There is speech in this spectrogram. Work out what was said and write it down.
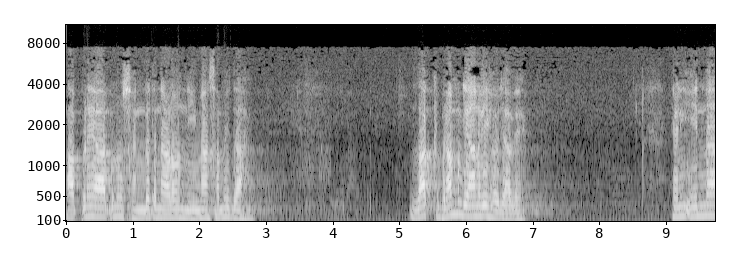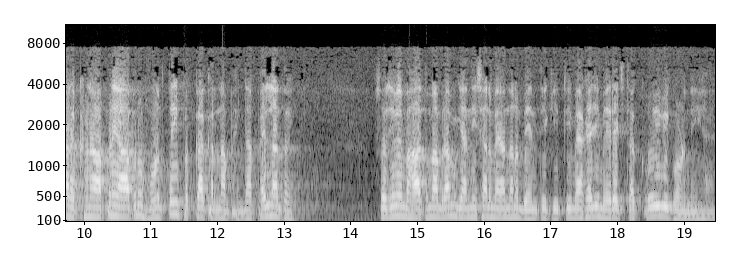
ਆਪਣੇ ਆਪ ਨੂੰ ਸੰਗਤ ਨਾਲੋਂ ਨੀਵਾ ਸਮਝਦਾ ਹੈ। ਲੱਖ ਬ੍ਰਹਮ ਗਿਆਨ ਵੀ ਹੋ ਜਾਵੇ। ਯਾਨੀ ਇੰਨਾ ਰੱਖਣਾ ਆਪਣੇ ਆਪ ਨੂੰ ਹੁਣ ਤੋਂ ਹੀ ਪੱਕਾ ਕਰਨਾ ਪੈਂਦਾ, ਪਹਿਲਾਂ ਤੋਂ ਹੀ। ਸੋ ਜਿਵੇਂ ਮਹਾਤਮਾ ਬ੍ਰਹਮ ਗਿਆਨੀ ਸਨ, ਮੈਂ ਉਹਨਾਂ ਨੂੰ ਬੇਨਤੀ ਕੀਤੀ, ਮੈਂ ਕਿਹਾ ਜੀ, ਮੇਰੇ 'ਚ ਤਾਂ ਕੋਈ ਵੀ ਗੁਣ ਨਹੀਂ ਹੈ।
